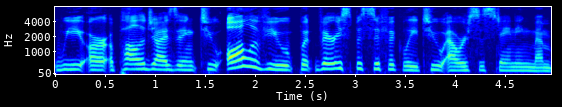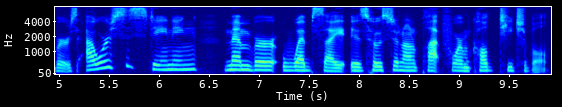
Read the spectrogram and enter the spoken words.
We are apologizing to all of you, but very specifically to our sustaining members. Our sustaining member website is hosted on a platform called Teachable.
